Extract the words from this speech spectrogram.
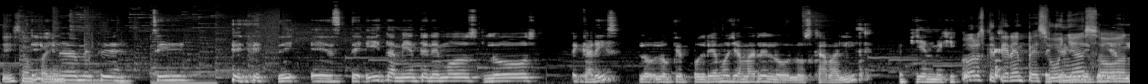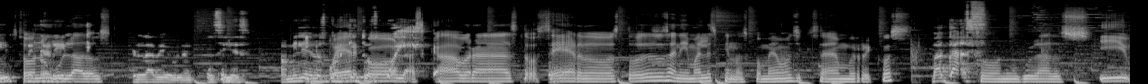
sí, son sí, generalmente, sí. sí, este, y también tenemos los pecarís, lo, lo que podríamos llamarle los cabalís aquí en México. Todos los que tienen pezuñas son, son ovulados. El labio blanco, así es. Familia de los puercos, las cabras, los cerdos, todos esos animales que nos comemos y que saben muy ricos. Vacas. Son ovulados. Y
